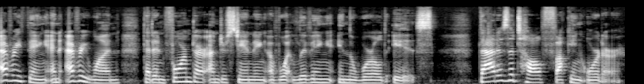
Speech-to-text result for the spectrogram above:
everything and everyone that informed our understanding of what living in the world is. That is a tall fucking order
